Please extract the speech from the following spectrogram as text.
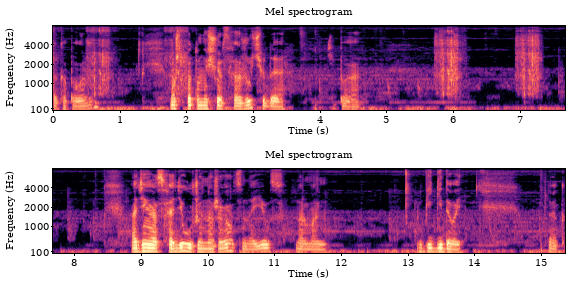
Пока положу. Может потом еще схожу сюда. Типа Один раз ходил, уже нажрался, наелся. Нормально. Беги давай. Так,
